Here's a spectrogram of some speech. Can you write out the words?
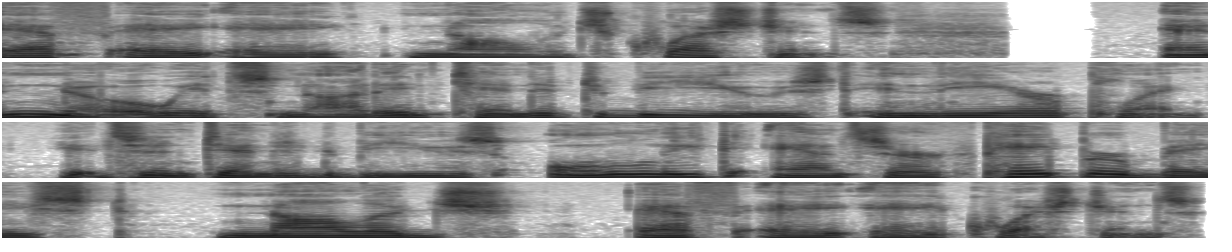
FAA knowledge questions. And no, it's not intended to be used in the airplane. It's intended to be used only to answer paper-based knowledge FAA questions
